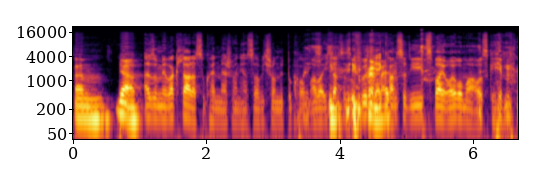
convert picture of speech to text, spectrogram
ähm, ja, Also mir war klar, dass du kein Meerschweinchen hast, habe ich schon mitbekommen. Aber ich dachte, so für den Gag kannst du die 2 Euro mal ausgeben.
